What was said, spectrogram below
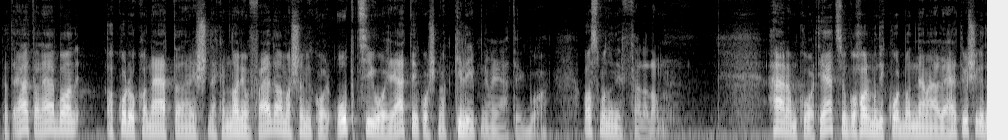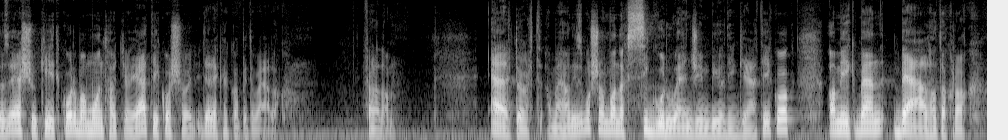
Tehát általában a korokon általán is nekem nagyon fájdalmas, amikor opció a játékosnak kilépni a játékból. Azt mondani, hogy feladom. Három kort játszunk, a harmadik korban nem áll lehetőség, de az első két korban mondhatja a játékos, hogy gyerekek kapitulálok. Feladom. Eltört a mechanizmuson, vannak szigorú engine building játékok, amikben beállhat a krak.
